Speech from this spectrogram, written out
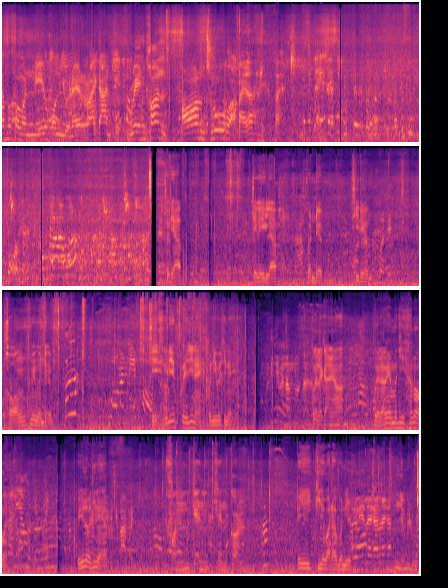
ครับทุกคนวันนี้ทุกคนอยู่ในรายการ Rain Con on Tour ไปแล้ว ไปสวัสดีครับ เจอกันอีกแล้ว คนเดิมที่เดิมของไม่เหมือนเดิมนี่วันนี้ไปที่ไหนวันนี้ไปที่ไหน เปิดรายการแล้วเหรอเปิดแล้วเมื่อกี้ข้างนอกไงวันนี้เราไปที่ไหนครับ ขอนแก่นแขนก่อนไปกี่จังหวัดครับวันนี้ยังไม่รู้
